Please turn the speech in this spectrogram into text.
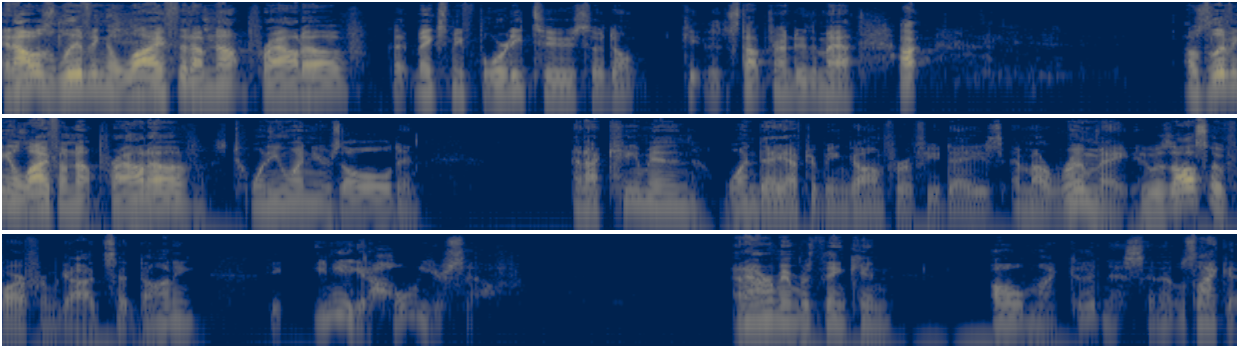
and I was living a life that I'm not proud of. That makes me 42, so don't stop trying to do the math. I, I was living a life I'm not proud of. I was 21 years old, and and I came in one day after being gone for a few days, and my roommate, who was also far from God, said, Donnie, you need to get a hold of yourself. And I remember thinking, oh my goodness. And it was like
